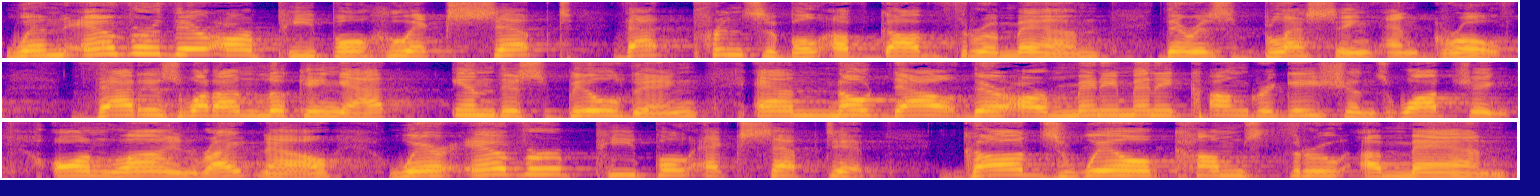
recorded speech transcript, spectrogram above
Whenever there are people who accept that principle of God through a man, there is blessing and growth. That is what I'm looking at in this building. And no doubt there are many, many congregations watching online right now. Wherever people accept it, God's will comes through a man.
